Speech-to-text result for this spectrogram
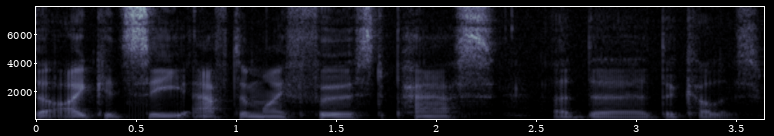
that I could see after my first pass at the, the colours.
